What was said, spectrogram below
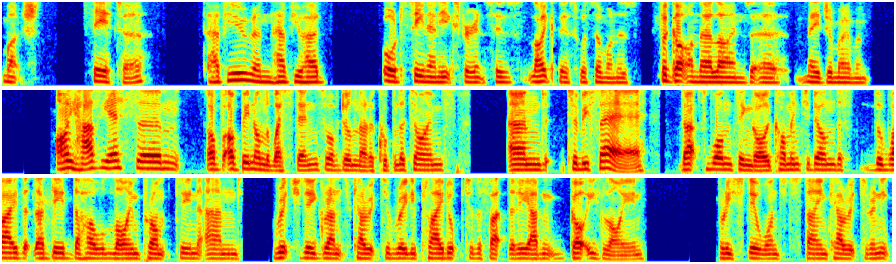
much theatre. Have you? And have you had or seen any experiences like this where someone has forgotten their lines at a major moment? I have, yes. Um, I've I've been on the West End, so I've done that a couple of times. And to be fair, that's one thing I commented on the the way that they did the whole line prompting, and Richard E. Grant's character really played up to the fact that he hadn't got his line, but he still wanted to stay in character. And it,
